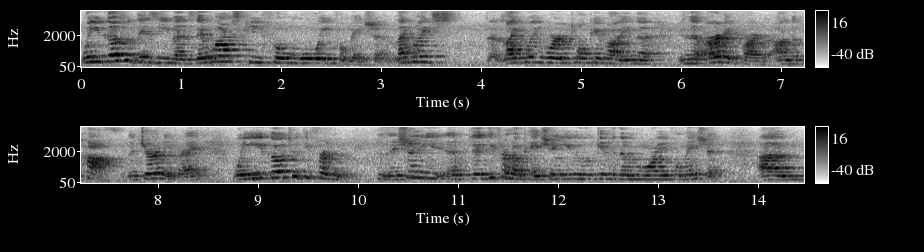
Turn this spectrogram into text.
when you go to these events, they will ask you for more information, like we like we were talking about in the in the early part on the path, the journey, right? When you go to different position, you, uh, different location, you give them more information. Um,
